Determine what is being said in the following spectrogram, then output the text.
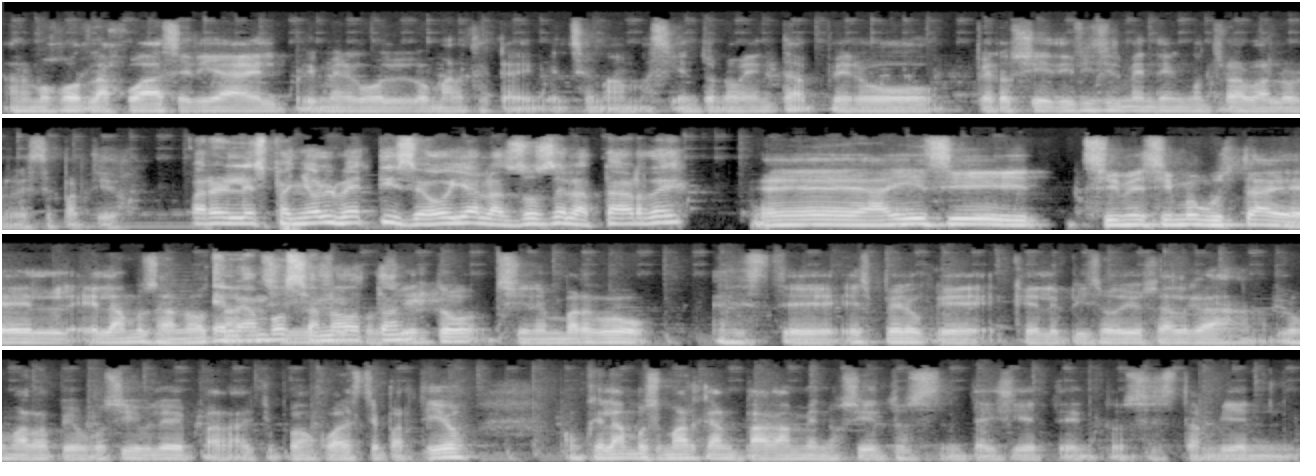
A lo mejor la jugada sería el primer gol, lo marca Karim Benzema más 190, pero, pero sí, difícilmente encontrar valor en este partido. Para el español Betis de hoy a las 2 de la tarde. Eh, ahí sí, sí me, sí me gusta el, el ambos anotan. El ambos anotan. Sin embargo, este, espero que, que, el episodio salga lo más rápido posible para que puedan jugar este partido. Aunque el ambos marcan, pagan menos 167. Entonces también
